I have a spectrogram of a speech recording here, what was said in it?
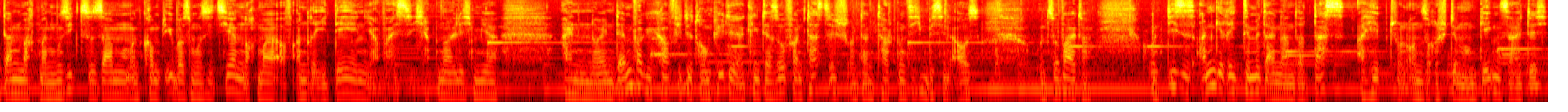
dann macht man Musik zusammen und kommt übers Musizieren nochmal auf andere Ideen. Ja, weißt du, ich habe neulich mir einen neuen Dämpfer gekauft für die Trompete, der klingt ja so fantastisch und dann tauscht man sich ein bisschen aus und so weiter. Und dieses angeregte Miteinander, das erhebt schon unsere Stimmung gegenseitig.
